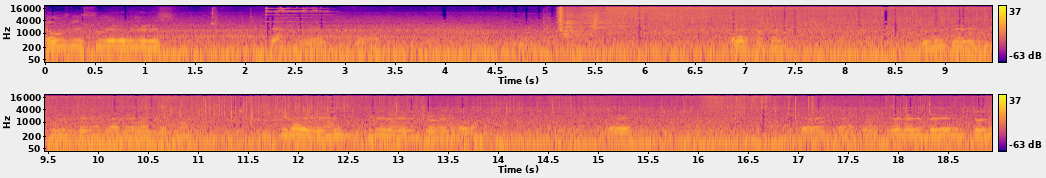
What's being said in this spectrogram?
Yavuz bir su verebiliriz. Gel buraya. Evet bakın. Suyun zerreciklerin üzerine gelmeye başladı. İçine verelim, içine verelim, gömelim onu. Evet. Evet, evet, evet. Verelim, verelim. Söyle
